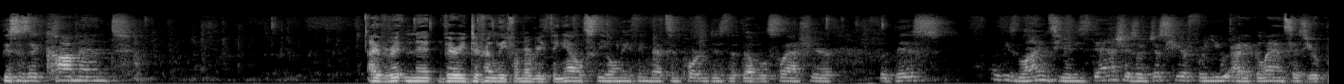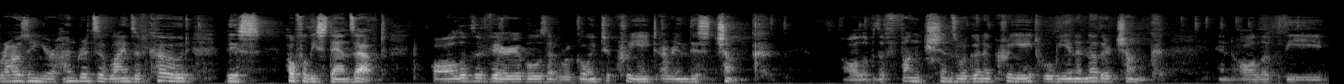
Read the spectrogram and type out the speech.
This is a comment. I've written it very differently from everything else. The only thing that's important is the double slash here. For this, these lines here, these dashes are just here for you at a glance as you're browsing your hundreds of lines of code. This hopefully stands out. All of the variables that we're going to create are in this chunk. All of the functions we're going to create will be in another chunk. And all of the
